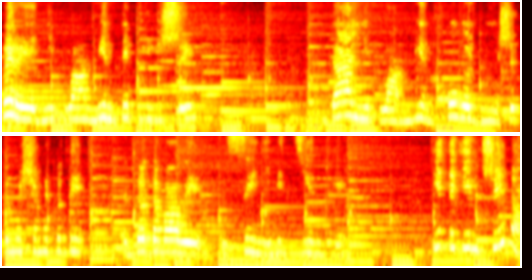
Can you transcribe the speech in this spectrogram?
передній план, він тепліший, дальній план він холодніший, тому що ми туди додавали сині відтінки. І таким чином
